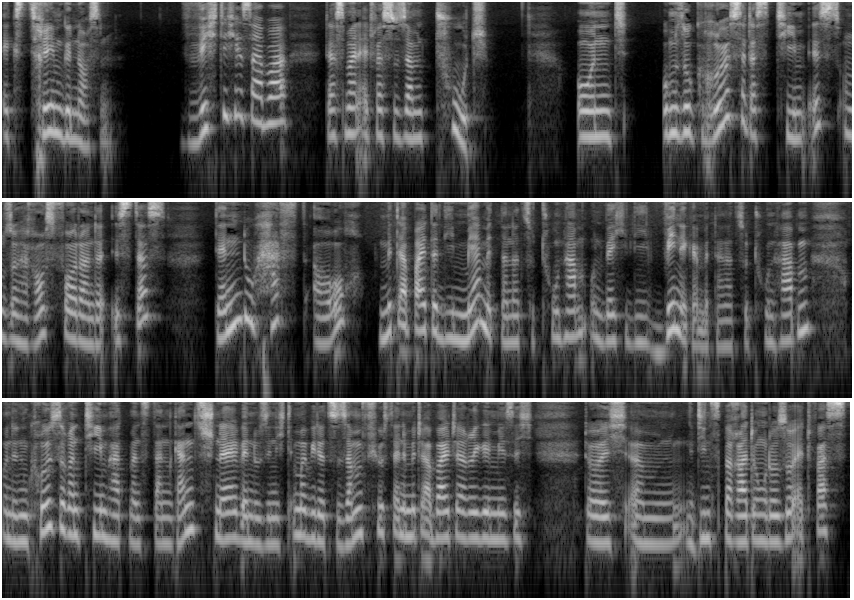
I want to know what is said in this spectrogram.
extrem genossen. Wichtig ist aber, dass man etwas zusammen tut. Und umso größer das Team ist, umso herausfordernder ist das, denn du hast auch Mitarbeiter, die mehr miteinander zu tun haben und welche, die weniger miteinander zu tun haben. Und in einem größeren Team hat man es dann ganz schnell, wenn du sie nicht immer wieder zusammenführst, deine Mitarbeiter regelmäßig durch ähm, Dienstberatung oder so etwas,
